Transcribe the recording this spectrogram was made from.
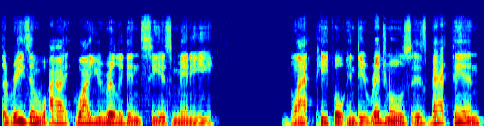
the reason why why you really didn't see as many black people in the originals is back then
